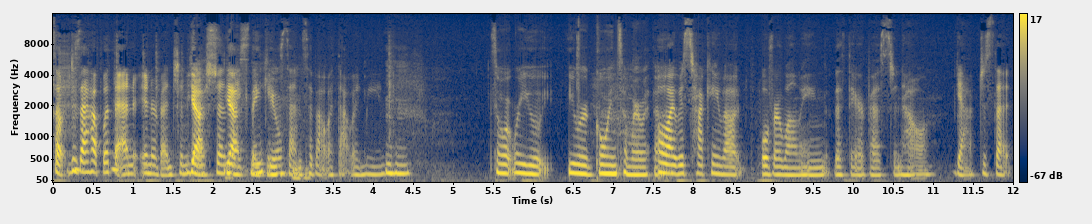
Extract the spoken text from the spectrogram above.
So, does that help with the en- intervention Yes, question? yes, like thank making you. sense about what that would mean. Mm-hmm. So what were you? You were going somewhere with that. Oh, I was talking about overwhelming the therapist and how, yeah, just that.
